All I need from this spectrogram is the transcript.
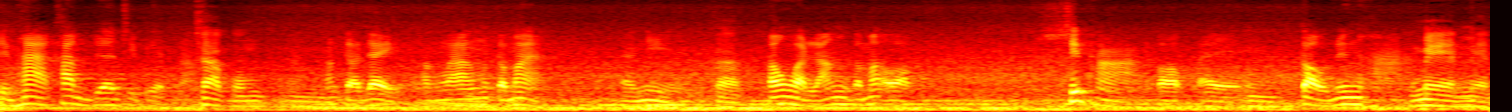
สิบห้าค่ำเดือนสิบเอ็ดนะครับผมอืมมันก็ได้ข้างล่างมันก็มาอันนี้ครับเอาวันหลังก็มาออก สิบห้าออกไปอืมเก้าหนึ่งหาแมนแมน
